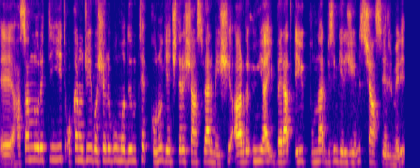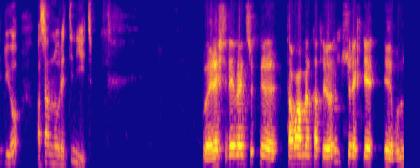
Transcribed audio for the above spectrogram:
E, Hasan Nurettin Yiğit, Okan Hoca'yı başarılı bulmadığım tek konu gençlere şans verme işi. Arda Ünyay, Berat Eyüp bunlar bizim geleceğimiz şans verilmeli diyor Hasan Nurettin Yiğit. Bu eleştiriye ben e, tamamen katılıyorum. Sürekli e, bunu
